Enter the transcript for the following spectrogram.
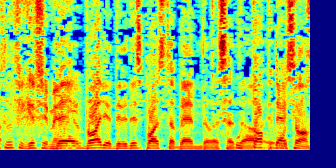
Steve Wilfingers je Da meni- je bolji od 90% bendova sad. u da, top 10. U tom.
